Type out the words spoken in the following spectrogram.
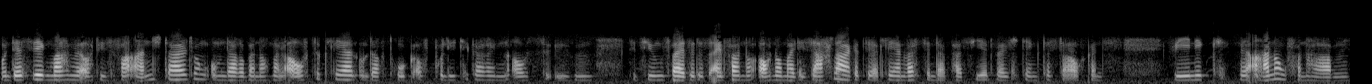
Und deswegen machen wir auch diese Veranstaltung, um darüber nochmal aufzuklären und auch Druck auf Politikerinnen auszuüben, beziehungsweise das einfach noch, auch nochmal die Sachlage zu erklären, was denn da passiert, weil ich denke, dass da auch ganz wenig eine Ahnung von haben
